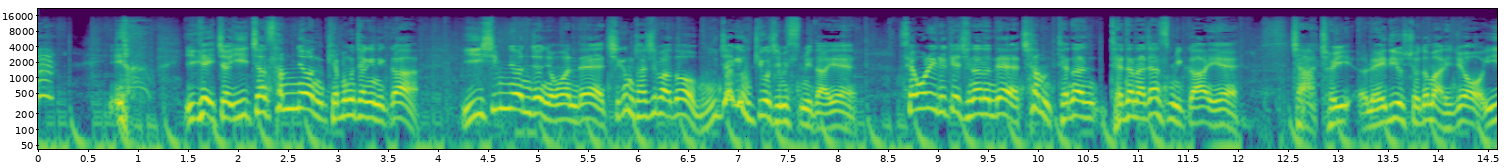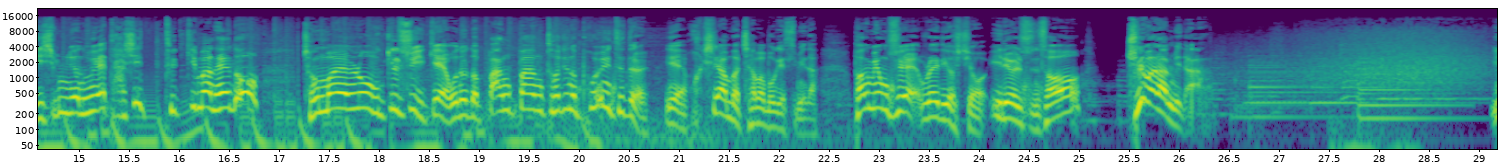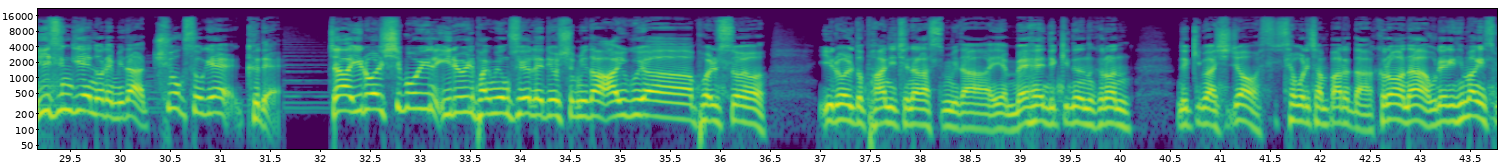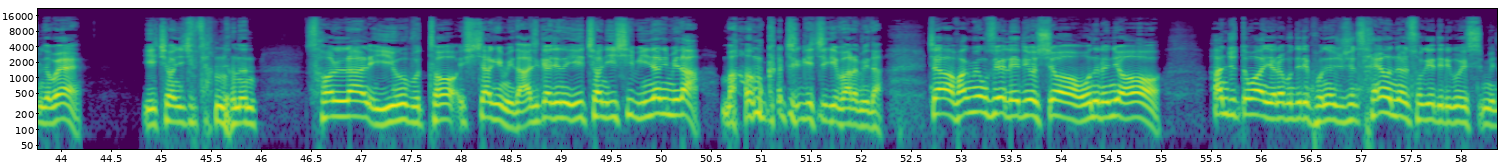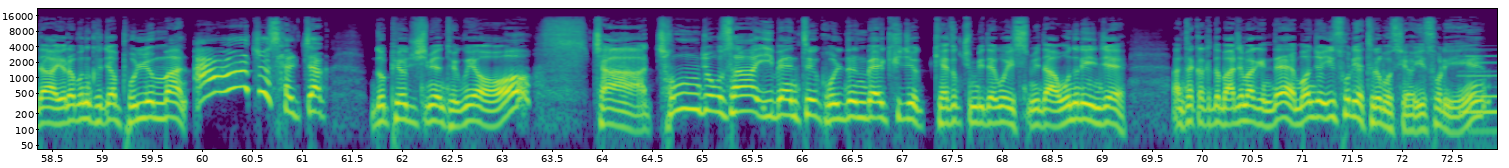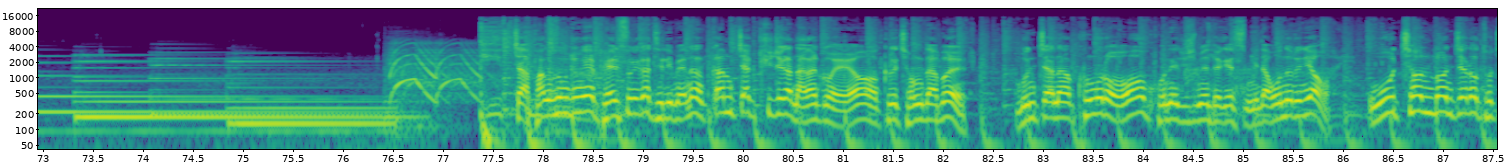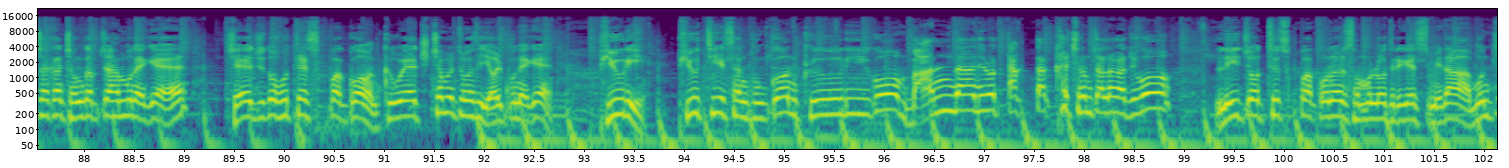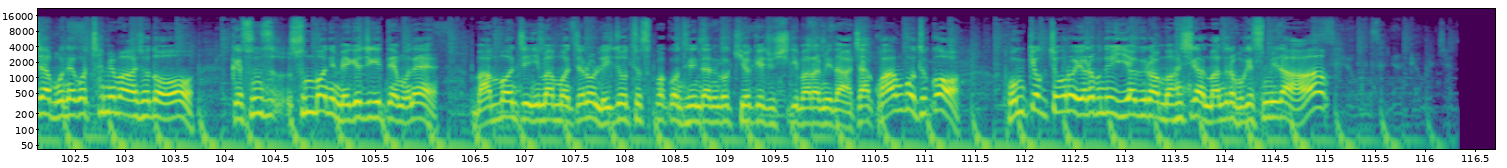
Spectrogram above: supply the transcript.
이게 있죠 2003년 개봉작이니까 20년 전 영화인데 지금 다시 봐도 무지하게 웃기고 재밌습니다. 예. 세월이 이렇게 지났는데 참 대단 대단하지 않습니까? 예. 자, 저희 라디오 쇼도 말이죠. 20년 후에 다시 듣기만 해도 정말로 웃길 수 있게 오늘도 빵빵 터지는 포인트들 예, 확실히 한번 잡아보겠습니다. 박명수의 라디오 쇼 일요일 순서 출발합니다. 이승기의 노래입니다. 추억 속의 그대. 자, 1월 15일 일요일 박명수의 라디오쇼입니다. 아이구야, 벌써 1월도 반이 지나갔습니다. 예, 매해 느끼는 그런 느낌 아시죠? 세월이 참 빠르다. 그러나 우리에겐 희망이 있습니다. 왜? 2023년은 설날 이후부터 시작입니다. 아직까지는 2022년입니다. 마음껏 즐기시기 바랍니다. 자, 박명수의 라디오쇼. 오늘은요, 한 주 동안 여러분들이 보내주신 사연을 소개해드리고 있습니다. 여러분은 그저 볼륨만 아주 살짝 높여주시면 되고요. 자, 청조사 이벤트 골든벨 퀴즈 계속 준비되고 있습니다. 오늘이 이제 안타깝게도 마지막인데 먼저 이 소리 들어보세요. 이 소리. 자, 방송 중에 벨 소리가 들리면은 깜짝 퀴즈가 나갈 거예요. 그 정답을 문자나 콩으로 보내주시면 되겠습니다. 오늘은요, 5,000번째로 도착한 정답자 한 분에게 제주도 호텔 숙박권, 그 외에 추첨을 통해서 10분에게 beauty, beauty 상품권, 그리고 만 단위로 딱딱 칼처럼 잘라가지고 리조트 숙박권을 선물로 드리겠습니다. 문자 보내고 참여만 하셔도 그 순, 순번이 매겨지기 때문에 만 번째, 이만 번째로 리조트 숙박권 드린다는 거 기억해 주시기 바랍니다. 자, 광고 듣고 본격적으로 여러분들의 이야기로 한번 한 시간 만들어 보겠습니다.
